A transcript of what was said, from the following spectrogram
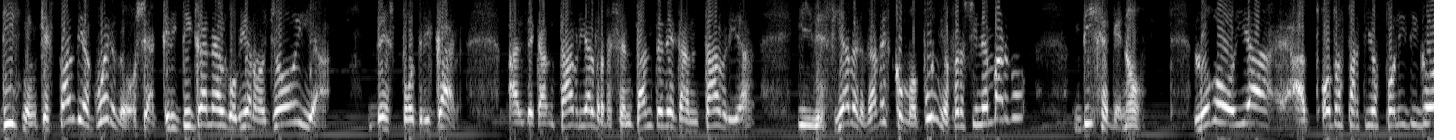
dicen que están de acuerdo, o sea, critican al gobierno. Yo oía despotricar al de Cantabria, al representante de Cantabria, y decía verdades como puño, pero sin embargo dije que no. Luego oía a otros partidos políticos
